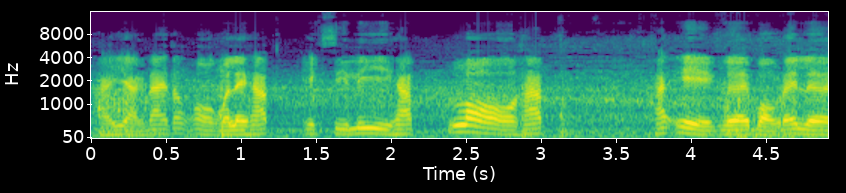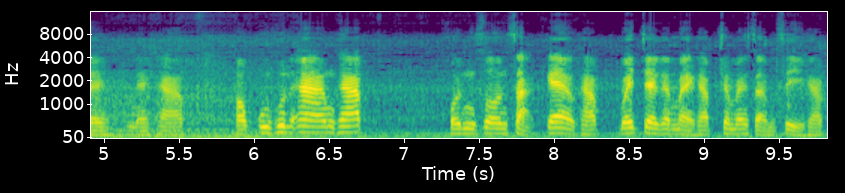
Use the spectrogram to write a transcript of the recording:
ใครอยากได้ต้องออกมาเลยครับ X Series ครับหล่อครับพระเอกเลยบอกได้เลยนะครับ ขอบคุณคุณอาร์มครับ คนโซนสระแก้วครับ ไว้เจอกันใหม่ครับช่องแบงสามสี่ครับ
